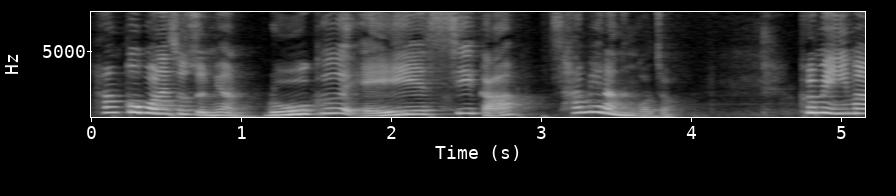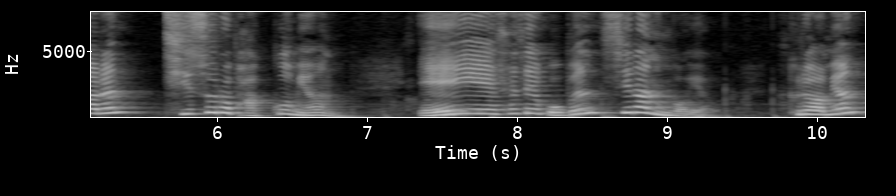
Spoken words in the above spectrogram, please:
한꺼번에 써주면 로그 A의 C가 3이라는 거죠. 그러면 이 말은 지수로 바꾸면 A의 세제곱은 C라는 거예요. 그러면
